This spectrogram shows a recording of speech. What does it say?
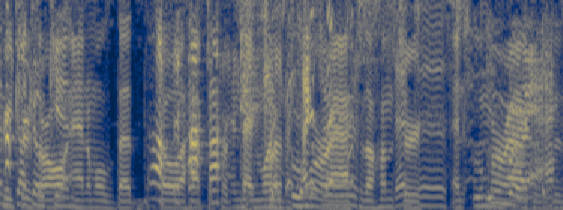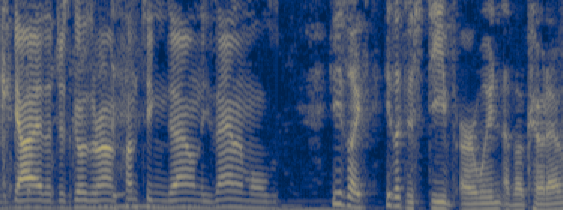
creatures are all animals that the Toa have to protect one from the Umarak, the hunter. dentist. And Umarak is this guy that just goes around hunting down these animals. He's like he's like the Steve Irwin of Okoto.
